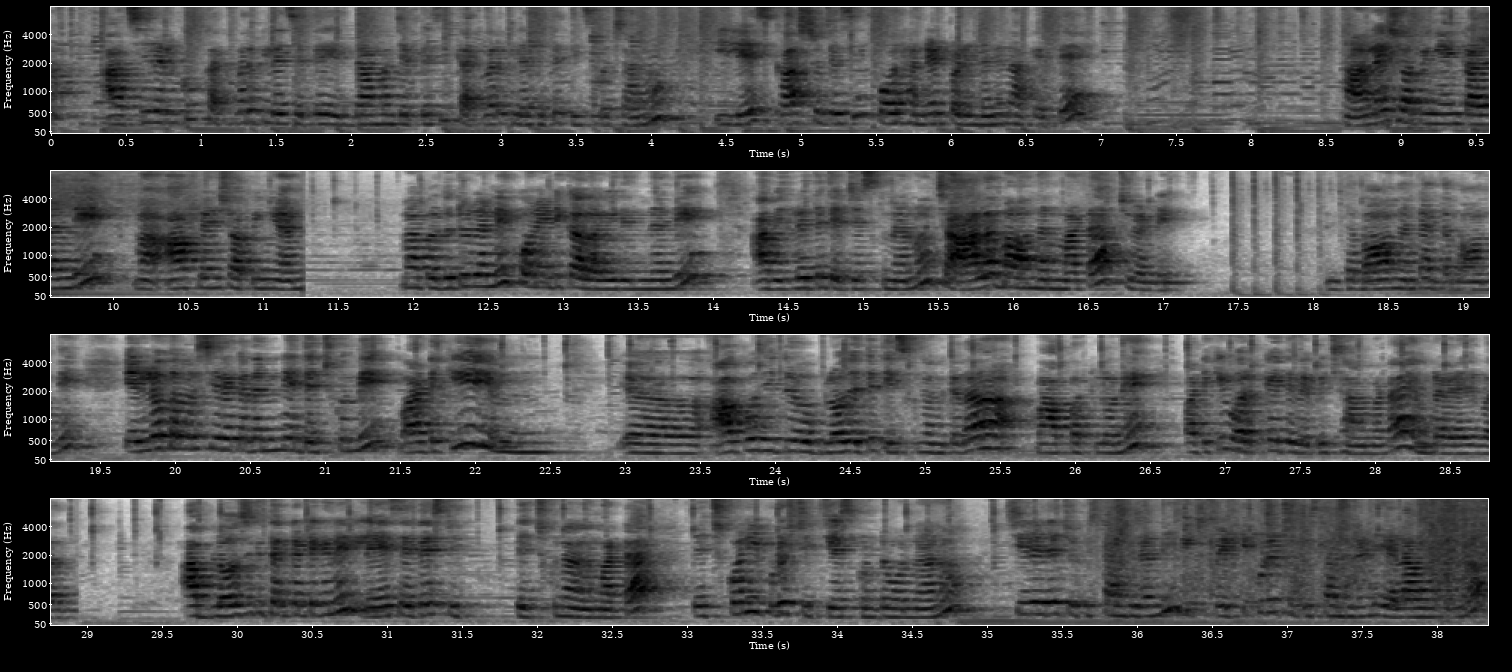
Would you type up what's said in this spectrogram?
ఆ చీరలకు కట్ వర్క్ లేస్ అయితే ఇద్దామని చెప్పేసి కట్ వర్క్ లేస్ అయితే తీసుకొచ్చాను. ఈ లేస్ కాస్ట్ వచ్చేసి ఫోర్ హండ్రెడ్ పడిందండి నాకైతే ఆన్లైన్ షాపింగ్ ఏం కాదండి మా ఆఫ్లైన్ షాపింగ్ మా పొద్దుటూరనే కొన్నింటికి అలా విధిందండి ఆ విధులు అయితే తెచ్చేసుకున్నాను. చాలా బాగుందనమాట చూడండి. ఎంత బాగుందంటే అంత బాగుంది. ఎల్లో కలర్ చీర కదండి నేను తెచ్చుకుంది. వాటికి ఆపోజిట్ బ్లౌజ్ అయితే తీసుకున్నాను కదా మా అప్పట్లోనే. వాటికి వర్క్ అయితే వేపించాను అనమాట ఎంబ్రాయిడరీ వర్క్ ఆ బ్లౌజ్కి తగ్గట్టుగానే లేస్ అయితే స్టిచ్ తెచ్చుకున్నాను అనమాట తెచ్చుకొని ఇప్పుడు స్టిచ్ చేసుకుంటూ ఉన్నాను. చీర అయితే చూపిస్తాను చూడండి మీకు పెట్టి కూడా చూపిస్తాను చూడండి ఎలా ఉంటుందో.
